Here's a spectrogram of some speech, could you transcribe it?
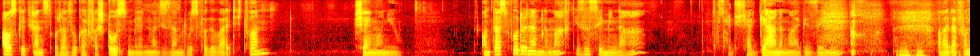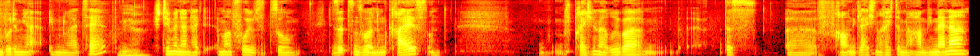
ausgegrenzt oder sogar verstoßen werden, weil sie sagen, du bist vergewaltigt worden. Shame on you. Und das wurde dann gemacht, dieses Seminar. Das hätte ich ja gerne mal gesehen. Mhm. Aber davon wurde mir eben nur erzählt. Ja. Ich stehe mir dann halt immer vor, so, die sitzen so in einem Kreis und sprechen darüber, dass äh, Frauen die gleichen Rechte haben wie Männer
